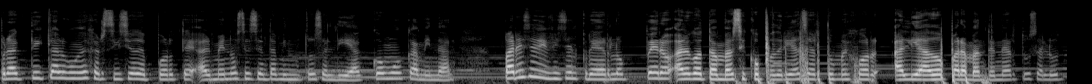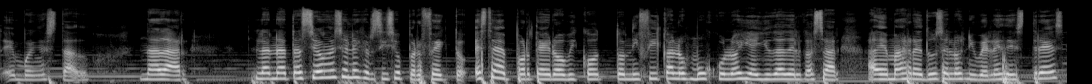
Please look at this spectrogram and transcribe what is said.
Practica algún ejercicio de deporte al menos 60 minutos al día, como caminar. Parece difícil creerlo, pero algo tan básico podría ser tu mejor aliado para mantener tu salud en buen estado. Nadar. La natación es el ejercicio perfecto. Este deporte aeróbico tonifica los músculos y ayuda a adelgazar. Además, reduce los niveles de estrés,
